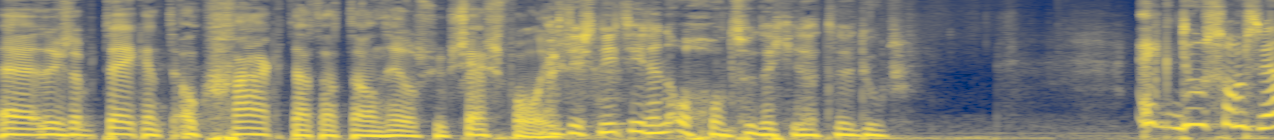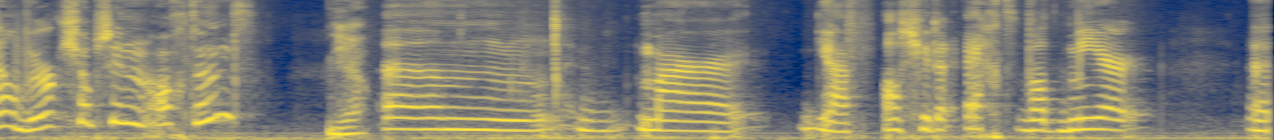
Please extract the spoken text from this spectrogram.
Eh, dus dat betekent ook vaak dat dat dan heel succesvol Het is. is niet in een ochtend dat je dat doet. Ik doe soms wel workshops in een ochtend. Ja. Ehm, maar ja, als je er echt wat meer eh,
